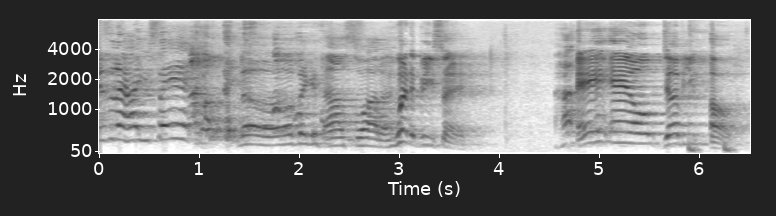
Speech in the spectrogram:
Isn't that how you say it? I No, I don't think it's Al Swada. What did B say? A L W. Oh,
